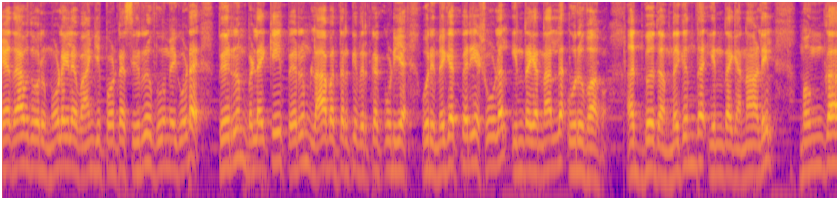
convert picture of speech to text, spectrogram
ஏதாவது ஒரு மூலையில் வாங்கி போட்ட சிறு பூமி கூட பெரும் விலைக்கு பெரும் லாபத்திற்கு விற்கக்கூடிய ஒரு மிகப்பெரிய சூழல் இன்றைய நாளில் உருவாகும். அற்புதம் மிகுந்த இன்றைய நாளில் மொங்கா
